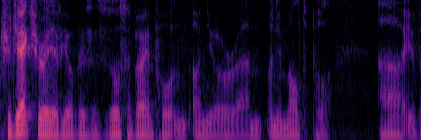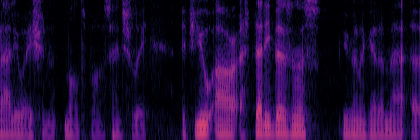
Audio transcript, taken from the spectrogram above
trajectory of your business is also very important on your um, on your multiple, uh, your valuation multiple. Essentially, if you are a steady business, you're going to get a, ma- a,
